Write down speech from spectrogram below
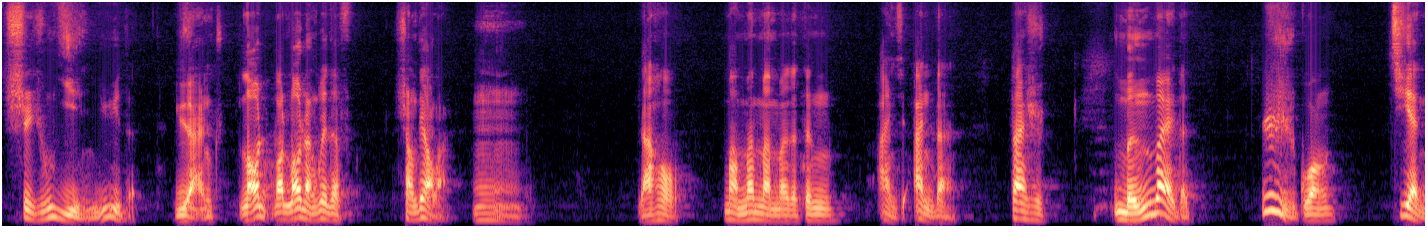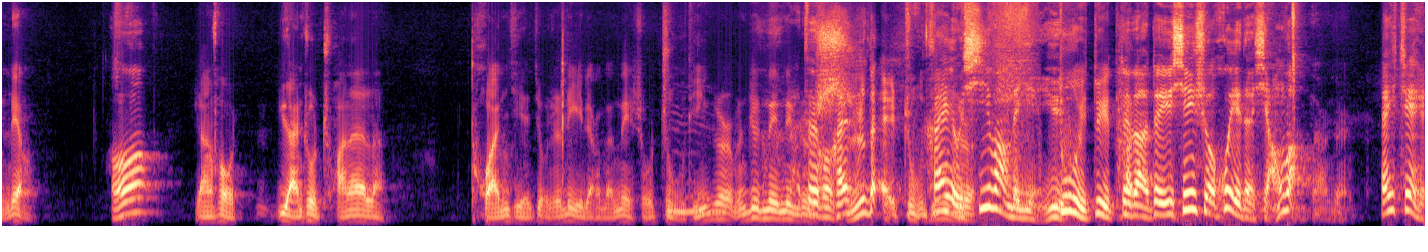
是一种隐喻的远老老老掌柜的上吊了，嗯，然后慢慢慢慢的灯暗下暗淡，但是门外的日光渐亮，哦，然后远处传来了“团结就是力量”的那首主题歌嘛，就那那种时代主题歌，还有希望的隐喻，对对对吧？对于新社会的向往，啊对。哎，这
